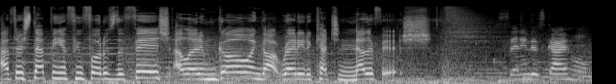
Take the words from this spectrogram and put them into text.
After snapping a few photos of the fish, I let him go and got ready to catch another fish. Sending this guy home.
